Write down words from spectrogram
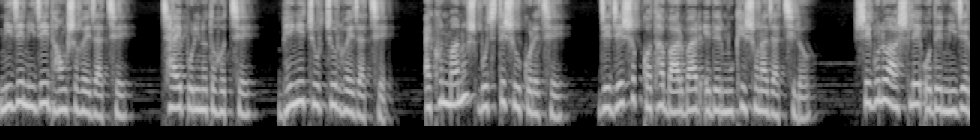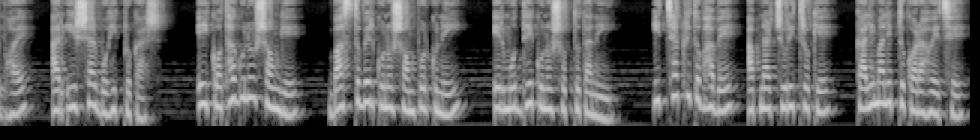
নিজে নিজেই ধ্বংস হয়ে যাচ্ছে, ছায়ে পরিণত হচ্ছে, ভেঙে চুরচুর হয়ে যাচ্ছে। এখন মানুষ বুঝতে শুরু করেছে যে যেসব কথা বারবার এদের মুখে শোনা যাচ্ছিল, সেগুলো আসলে ওদের নিজের ভয় আর ঈর্ষার বহিঃপ্রকাশ। এই কথাগুলোর সঙ্গে বাস্তবের কোনো সম্পর্ক নেই, এর মধ্যে কোনো সত্যতা নেই। ইচ্ছাকৃতভাবে আপনার চরিত্রকে কালিমালিপ্ত করা হয়েছে।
